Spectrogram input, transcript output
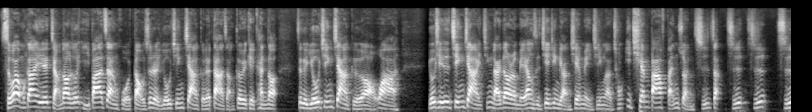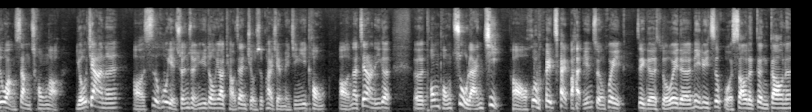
此外，我们刚刚也讲到说，以巴战火导致了油金价格的大涨，各位可以看到这个油金价格啊，哇！尤其是金价已经来到了每盎司接近两千美金了，从一千八反转直涨直直直往上冲啊！油价呢，哦，似乎也蠢蠢欲动，要挑战九十块钱美金一桶哦。那这样的一个呃通膨助燃剂，哦，会不会再把联准会这个所谓的利率之火烧得更高呢？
